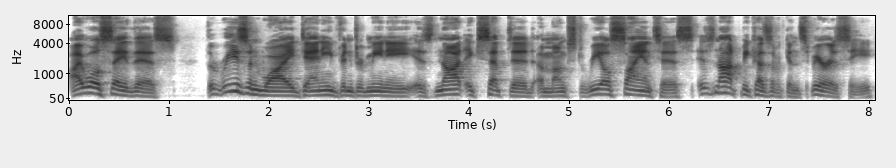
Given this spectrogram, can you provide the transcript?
I will say this the reason why Danny Vendramini is not accepted amongst real scientists is not because of a conspiracy,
